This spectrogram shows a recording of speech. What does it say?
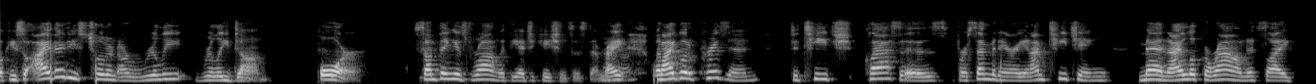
okay so either these children are really really dumb or something is wrong with the education system, right? Uh-huh. When I go to prison to teach classes for seminary and I'm teaching men i look around it's like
